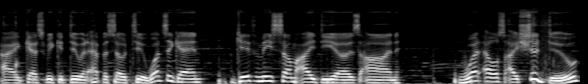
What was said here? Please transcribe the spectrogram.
I guess we could do in episode 2. Once again, give me some ideas on what else I should do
